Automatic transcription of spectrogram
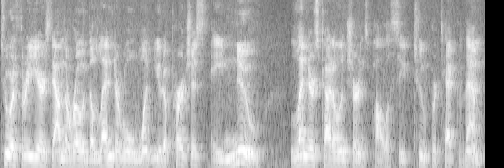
two or three years down the road, the lender will want you to purchase a new lender's title insurance policy to protect them.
